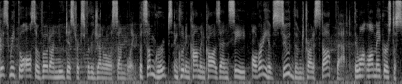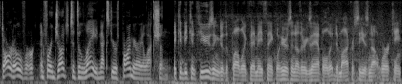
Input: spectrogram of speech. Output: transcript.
This week, they'll also vote on new districts for the General Assembly. But some groups, including Common Cause NC, already have sued them to try to stop that. They want lawmakers to start over and for a judge to delay next year's primary election. It can be confusing to the public. They may think, well, here's another example that democracy is not working.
